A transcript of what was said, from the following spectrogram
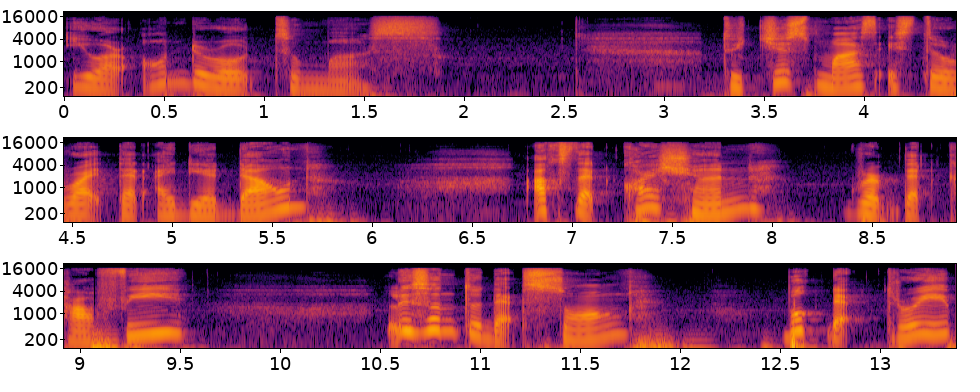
you are on the road to must. To choose must is to write that idea down, ask that question, grab that coffee, listen to that song, book that trip,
